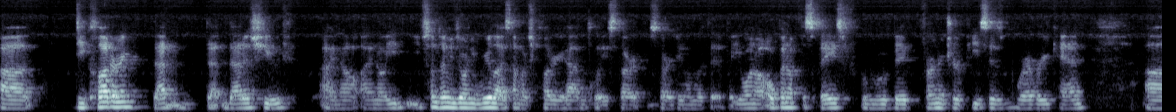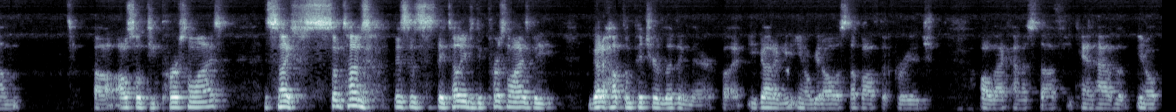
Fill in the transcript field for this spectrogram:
Uh, decluttering that that that is huge. I know, I know. You, sometimes you don't even realize how much clutter you have until you start start dealing with it. But you want to open up the space, remove big furniture pieces wherever you can. Um, uh, also, depersonalize. It's like sometimes this is they tell you to depersonalize, but you, you got to help them picture living there. But you got to you know get all the stuff off the fridge, all that kind of stuff. You can't have a you know.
